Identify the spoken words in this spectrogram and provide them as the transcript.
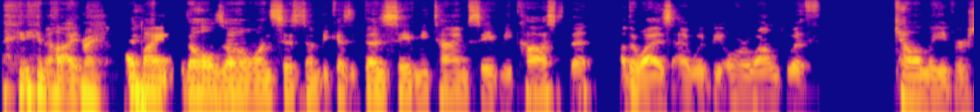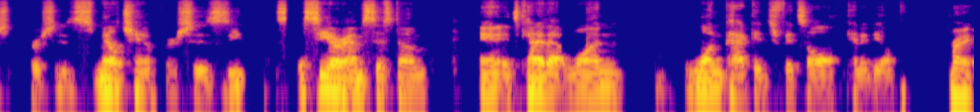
you know, I right. I buy into the whole Zoho One system because it does save me time, save me cost that otherwise I would be overwhelmed with Calendly versus versus Mailchimp versus the CRM system, and it's kind of that one one package fits all kind of deal. Right.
